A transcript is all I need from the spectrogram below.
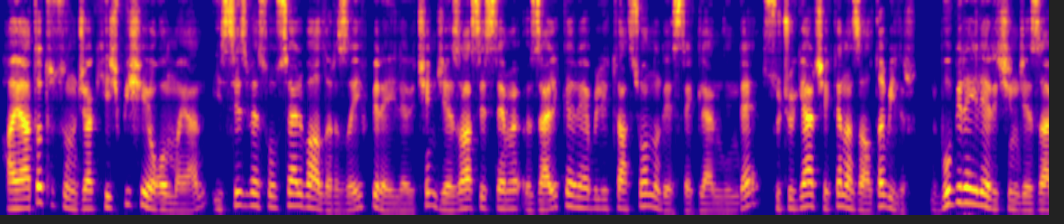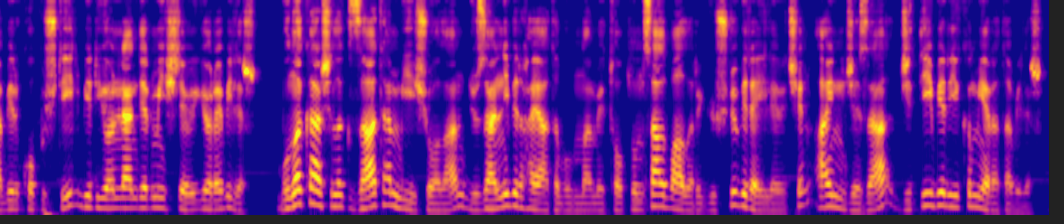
Hayata tutunacak hiçbir şey olmayan, işsiz ve sosyal bağları zayıf bireyler için ceza sistemi özellikle rehabilitasyonla desteklendiğinde suçu gerçekten azaltabilir. Bu bireyler için ceza bir kopuş değil bir yönlendirme işlevi görebilir. Buna karşılık zaten bir işi olan, düzenli bir hayata bulunan ve toplumsal bağları güçlü bireyler için aynı ceza ciddi bir yıkım yaratabilir.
